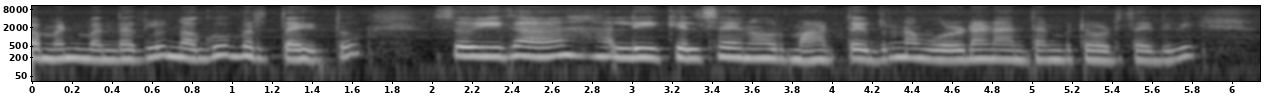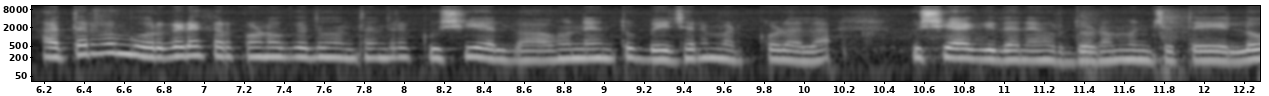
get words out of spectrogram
ಕಮೆಂಟ್ ಬಂದಾಗಲೂ ನಗು ಬರ್ತಾ ಇತ್ತು. ಸೊ ಈಗ ಅಲ್ಲಿ ಕೆಲಸ ಏನೋ ಅವ್ರು ಮಾಡ್ತಾಯಿದ್ರು ನಾವು ಹೊರಡೋಣ ಅಂತ ಅಂದ್ಬಿಟ್ಟು ಇದ್ವಿ ಥರ ಹೊರಗಡೆ ಕರ್ಕೊಂಡು ಹೋಗೋದು ಅಂತಂದರೆ ಖುಷಿ ಅಲ್ವಾ? ಅವನಂತೂ ಬೇಜಾರೇ ಮಾಡ್ಕೊಳ್ಳಲ್ಲ ಖುಷಿಯಾಗಿದ್ದಾನೆ ಅವ್ರ ದೊಡ್ಡಮ್ಮನ ಜೊತೆ ಎಲ್ಲೋ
